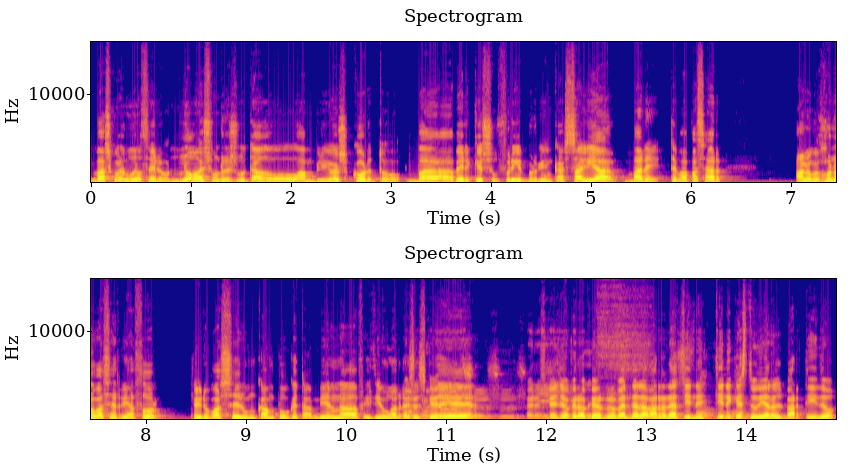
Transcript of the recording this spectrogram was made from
vas con el 1-0. No es un resultado amplio, es corto. Va a haber que sufrir, porque en Castalia, vale, te va a pasar, a lo mejor no va a ser Riazor, pero va a ser un campo que también la afición va a Eso es que-. Pero es que yo creo que Rubén de la Barrera tiene, tiene que estudiar el partido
